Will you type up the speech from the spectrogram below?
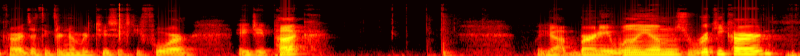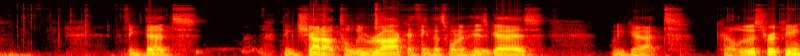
cards. I think they're numbered 264. AJ Puk. We got Bernie Williams rookie card. I think that's, I think shout out to Lou Rock. I think that's one of his guys. We got Kyle Lewis rookie.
